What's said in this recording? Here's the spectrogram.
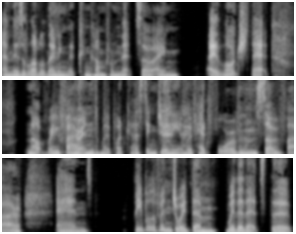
And there's a lot of learning that can come from that. So I'm, I launched that not very far into my podcasting journey and we've had four of them so far. And people have enjoyed them, whether that's the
